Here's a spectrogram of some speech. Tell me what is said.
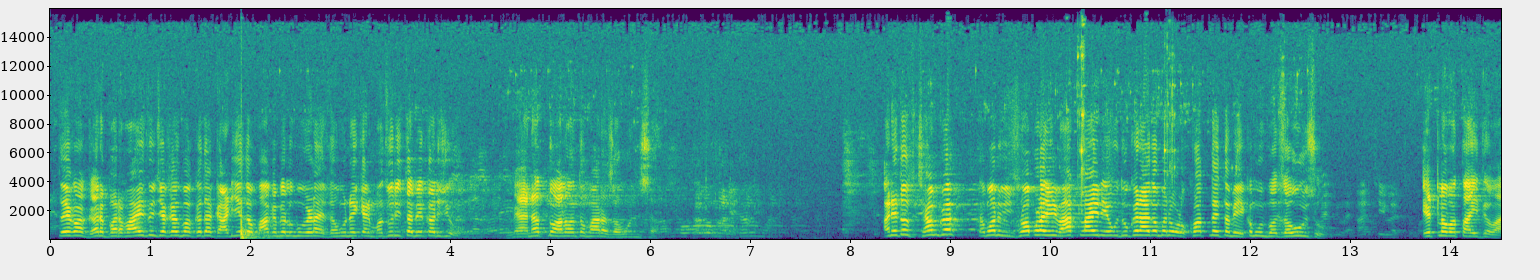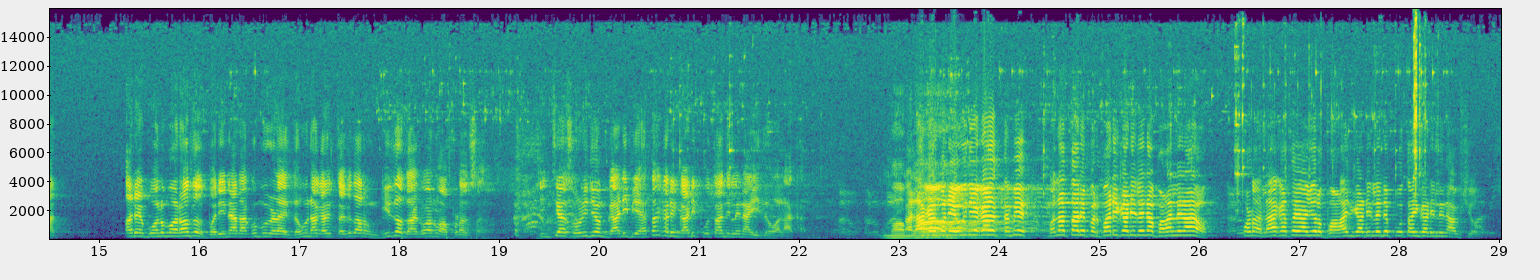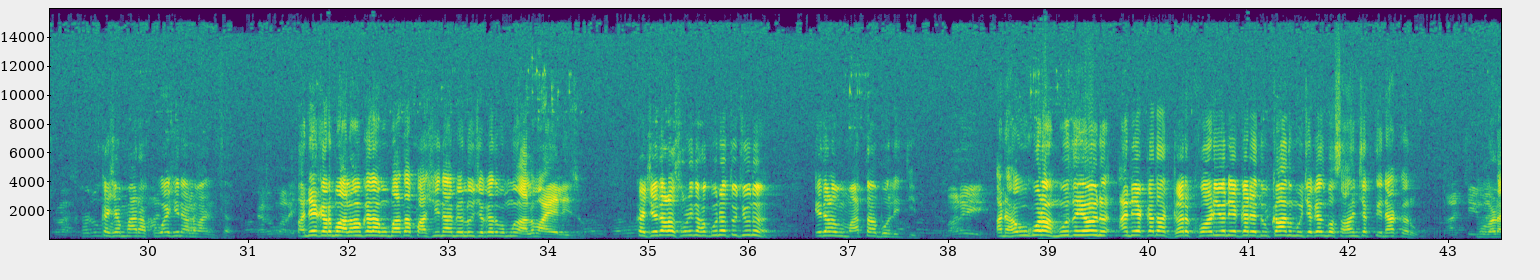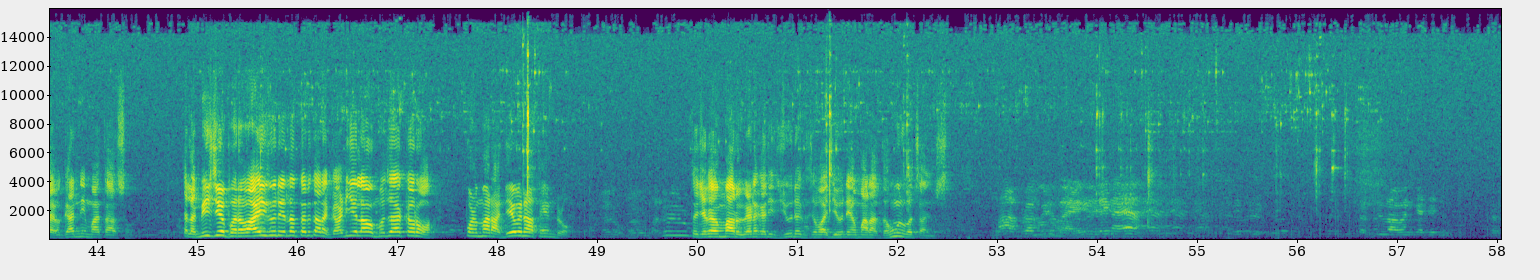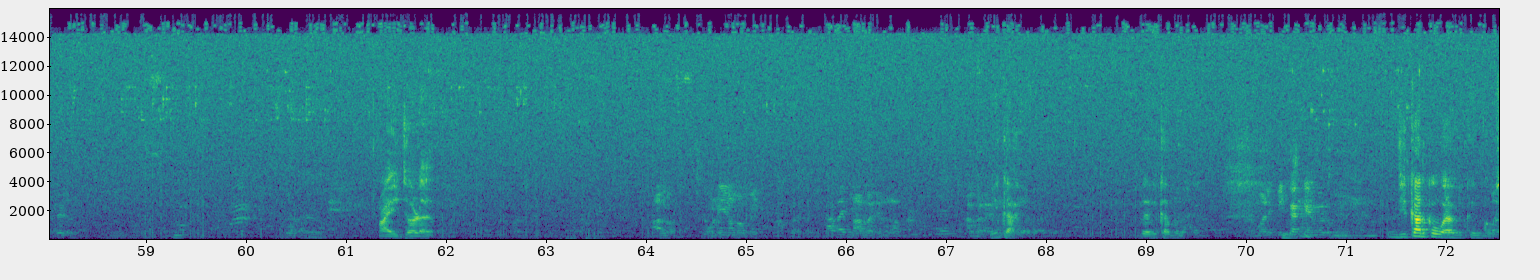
તો એક ઘર ભરવાય તો જગતમાં કદાચ ગાડીએ તો ભાગ મેલું વેળાય જવું નહીં ક્યારે મજૂરી તમે કરજો. મહેનત નો હાલવા તો મારે જવું છે. અને તો છેમ કે તમારું વિશ્વાસ પડે એવી વાત લાવીને એવું દુઃખ તો મને ઓળખો જ નહીં તમે એકમ હું જવું છું. એટલો બતાવી દે વાત. અરે બોલમાં રહો ભરી ના નાખો હું વેળાય જવું ના કરી તમે તારું ઊંઘી તો દાગવાનું આપણે છે. ચિંતા છોડી દો ગાડી બેહતા કરી ગાડી પોતાની લઈને આવી જવા લાખા લાગે મને એવું દેખાય તમે ભલા તારે પરભારી ગાડી લઈને ભાડા લઈને આવ્યો. પણ લાગે તો આજે ભાડાની ગાડી લઈને પોતાની ગાડી લઈને આવશો. કશે મારા કુવાશી હાલવાની છે. અને ઘરમાં હાલવા કરતા હું માતા પાછી ના મેલું જગત, હું હાલવા આવેલી છું. કે જે દાડા છોડીને હગું નતું થયું ને, એ દાડા હું માતા બોલી હતી. અને હગું કોડા હું થયો ને, અને કદાચ ઘર ખોડ્યો ને ઘરે દુકાન, હું જગતમાં સહન શક્તિ ના કરું. હું વડા ઘરની માતા છું. એટલે મી જે ભરવા આવી છું ને, એટલે તમે તારા ગાડીએ લાવો, મજા કરો, પણ મારા દેવના થઈને રહો. તો જગત મારું વેણ કદી જીવને જવા દો ને, અમારા ધવું વચાન છે આઈ જોડે. વિકા. વિકા બોલો. વિકાર કહું વિકા કહું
